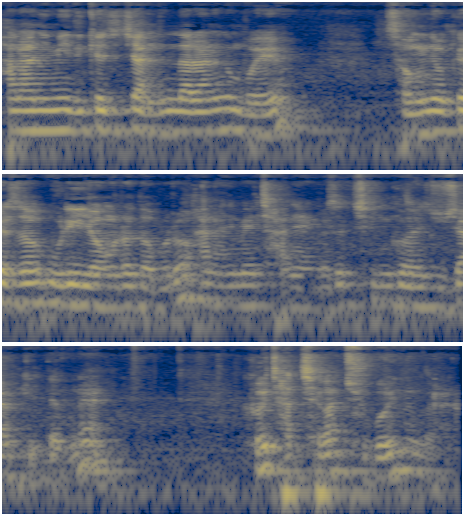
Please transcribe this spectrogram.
하나님이 느껴지지 않는다라는 건 뭐예요? 성령께서 우리 영으로 더불어 하나님의 자녀인 것을 증거해 주지 않기 때문에 그 자체가 죽어 있는 거라는.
